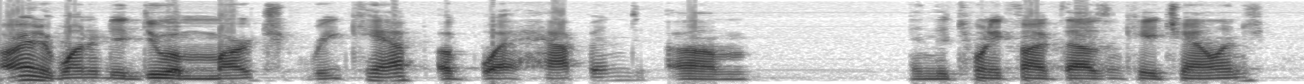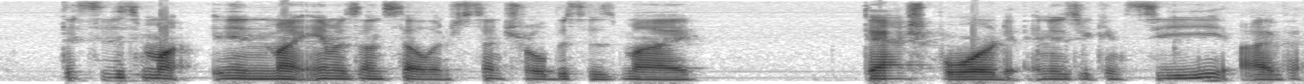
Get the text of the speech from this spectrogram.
All right, I wanted to do a March recap of what happened um, in the 25,000K challenge. This is my in my Amazon Seller Central. This is my dashboard, and as you can see, I've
